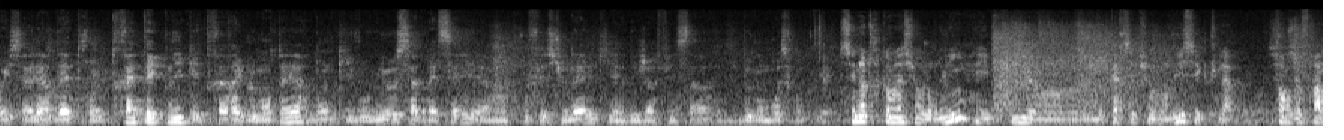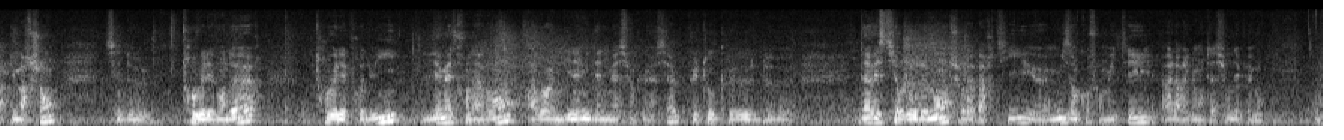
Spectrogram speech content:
Oui, ça a l'air d'être très technique et très réglementaire, donc il vaut mieux s'adresser à un professionnel qui a déjà fait ça de nombreuses fois. C'est notre recommandation aujourd'hui, et puis euh, notre perception aujourd'hui, c'est que la force de frappe du marchand, c'est de trouver les vendeurs, trouver les produits, les mettre en avant, avoir une dynamique d'animation commerciale, plutôt que d'investir lourdement sur la partie euh, mise en conformité à la réglementation des paiements. Donc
